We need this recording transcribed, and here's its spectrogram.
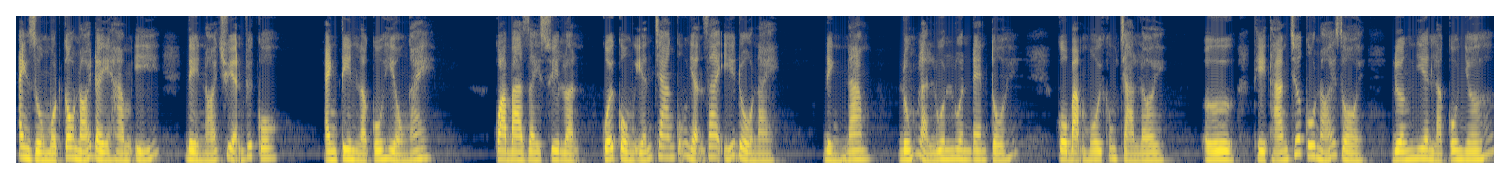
anh dùng một câu nói đầy hàm ý để nói chuyện với cô. Anh tin là cô hiểu ngay. Qua ba giây suy luận, cuối cùng Yến Trang cũng nhận ra ý đồ này. Đỉnh Nam đúng là luôn luôn đen tối. Cô bặm môi không trả lời. Ừ, thì tháng trước cô nói rồi, đương nhiên là cô nhớ.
